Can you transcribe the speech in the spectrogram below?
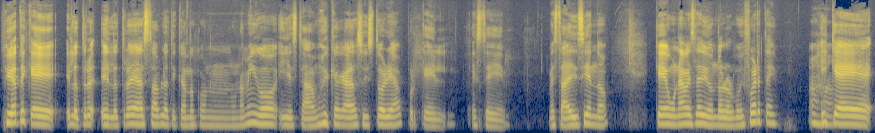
Fíjate que el otro, el otro día estaba platicando con un amigo y estaba muy cagada su historia porque él este, me estaba diciendo que una vez le dio un dolor muy fuerte y que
